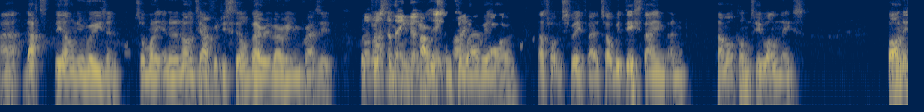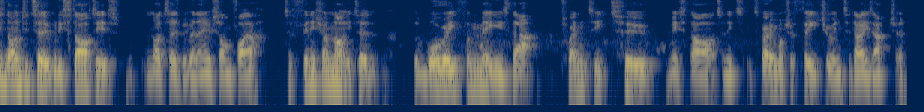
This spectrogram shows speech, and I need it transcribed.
Uh, that's the only reason someone hitting a 90 average is still very, very impressive. Well, that's the in thing, and comparison to like- where we are, and that's what we speak about. So with this game, and Tam, I'll come to you on this. Barney's 92, but he started, Lod says, with an house on fire. To finish on 92, the worry for me is that 22 missed starts, and it's it's very much a feature in today's action.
